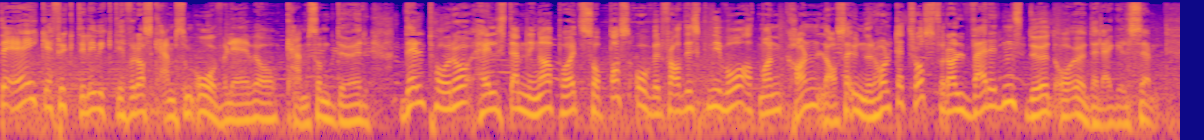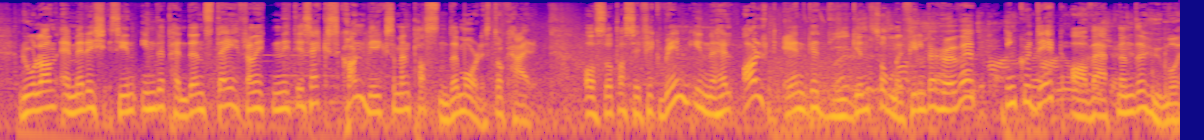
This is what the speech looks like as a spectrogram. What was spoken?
Det er ikke fryktelig viktig for oss hvem som overlever og hvem som dør. Del Toro holder stemninga på et såpass overfladisk nivå at man kan la seg underholde til tross for all verdens død og ødeleggelse. Roland Emmerich sin Independence Day fra 1996 kan virke som en passende målestokk her. Også Pacific Rim inneholder alt en gedigen sommerfilm behøver, inkludert avvæpnende humor.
